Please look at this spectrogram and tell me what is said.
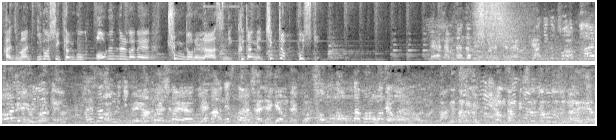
하지만 이것이 결국 어른들 간의 충돌을 낳았으니 그 장면 직접 보시죠 내가 잘못한 다면 욕을 해도 되나요 그렇게? 아니 그럼 저도 발 사진 올릴게요. 발 사진 어? 올릴게요. 왜 욕을 하시나 얘한테? 욕안 했어요. 잘 얘기하면 될걸? 전문가 없다고 한 어때? 거잖아요. 안 했다 그러니까 영상 데도 되잖아 해요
